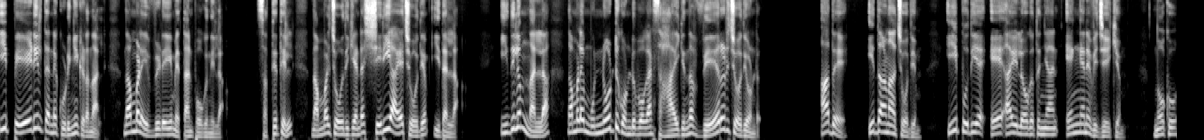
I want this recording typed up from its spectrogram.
ഈ പേടിയിൽ തന്നെ കുടുങ്ങിക്കിടന്നാൽ നമ്മൾ എവിടെയും എത്താൻ പോകുന്നില്ല. സത്യത്തിൽ നമ്മൾ ചോദിക്കേണ്ട ശരിയായ ചോദ്യം ഇതല്ല. ഇതിലും നല്ല നമ്മളെ മുന്നോട്ട് കൊണ്ടുപോകാൻ സഹായിക്കുന്ന വേറൊരു ചോദ്യമുണ്ട്. അതെ ഇതാണ് ആ ചോദ്യം. ഈ പുതിയ എ ലോകത്ത് ഞാൻ എങ്ങനെ വിജയിക്കും? നോക്കൂ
